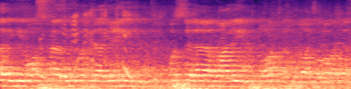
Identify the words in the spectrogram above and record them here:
آله وأصحابه والتابعين. والسلام عليكم ورحمة الله وبركاته.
